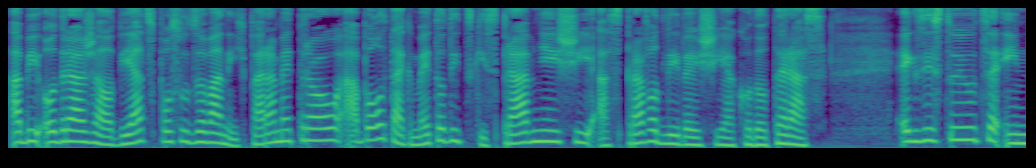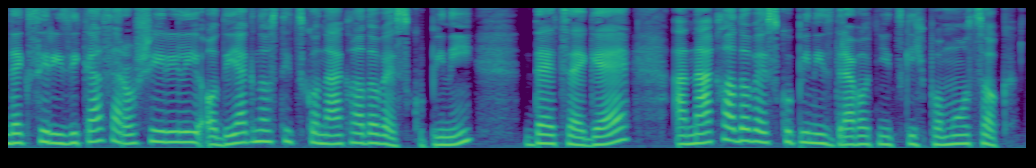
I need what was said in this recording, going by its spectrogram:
aby odrážal viac posudzovaných parametrov a bol tak metodicky správnejší a spravodlivejší ako doteraz. Existujúce indexy rizika sa rozšírili o diagnosticko-nákladové skupiny, DCG a nákladové skupiny zdravotníckých pomôcok.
